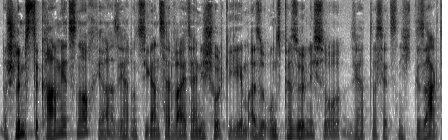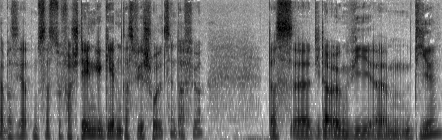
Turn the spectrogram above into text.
Das Schlimmste kam jetzt noch, ja, sie hat uns die ganze Zeit weiterhin die Schuld gegeben, also uns persönlich so. Sie hat das jetzt nicht gesagt, aber sie hat uns das zu verstehen gegeben, dass wir schuld sind dafür, dass äh, die da irgendwie ähm, dealen.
